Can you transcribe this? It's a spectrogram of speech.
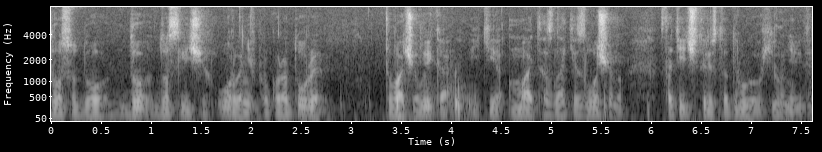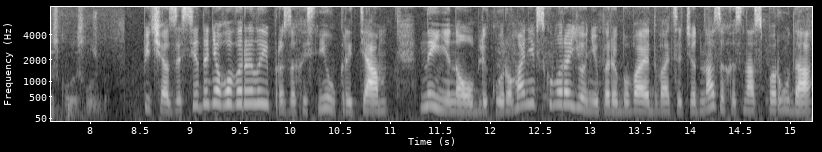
до, суду, до, до слідчих органів прокуратури. Два чоловіка, які мають ознаки злочину статті 402 ухилення від військової служби. Під час засідання говорили і про захисні укриття. Нині на обліку у Романівському районі перебуває 21 захисна споруда,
